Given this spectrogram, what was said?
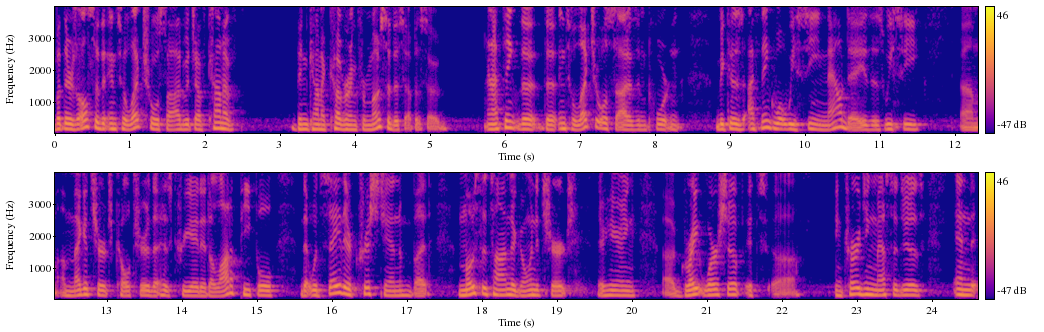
but there's also the intellectual side, which I've kind of been kind of covering for most of this episode. And I think the the intellectual side is important because I think what we see nowadays is we see um, a megachurch culture that has created a lot of people that would say they're Christian, but most of the time they're going to church, they're hearing uh, great worship, it's uh, encouraging messages. And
